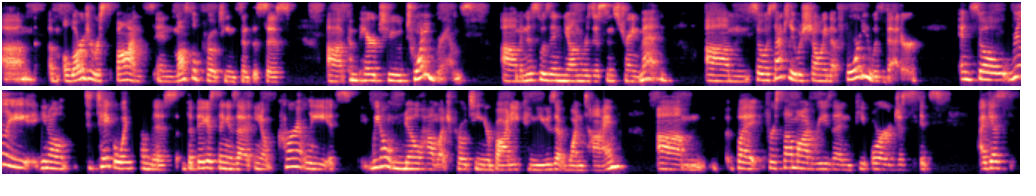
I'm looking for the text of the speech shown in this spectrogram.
um, a, a, larger response in muscle protein synthesis uh, compared to 20 grams, um, and this was in young resistance trained men. Um, so essentially, it was showing that 40 was better. And so, really, you know, to take away from this, the biggest thing is that, you know, currently it's, we don't know how much protein your body can use at one time. Um, but for some odd reason, people are just, it's, I guess,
